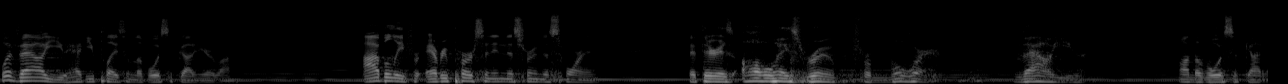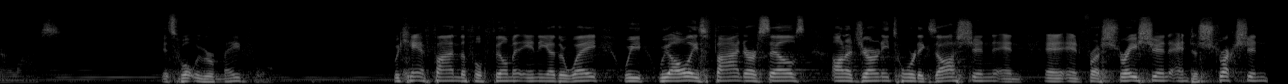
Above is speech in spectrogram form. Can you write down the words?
What value have you placed on the voice of God in your life? I believe for every person in this room this morning that there is always room for more value on the voice of God in our lives. It's what we were made for. We can't find the fulfillment any other way. We, we always find ourselves on a journey toward exhaustion and, and, and, frustration and destruction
